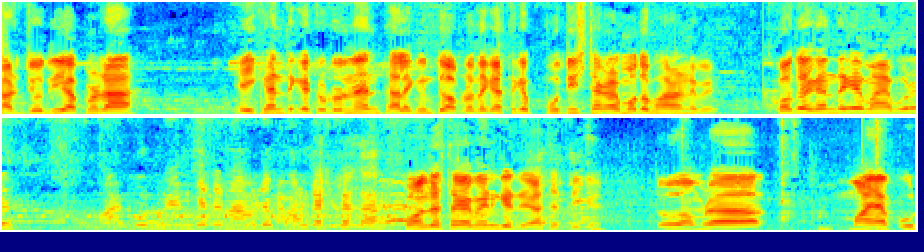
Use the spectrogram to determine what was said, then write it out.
আর যদি আপনারা এইখান থেকে টোটো নেন তাহলে কিন্তু আপনাদের কাছ থেকে পঁচিশ টাকার মতো ভাড়া নেবে। কত এখান থেকে মায়াপুরের? মেন পঞ্চাশ টাকা। মেন গেটে আচ্ছা ঠিক আছে। তো আমরা মায়াপুর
